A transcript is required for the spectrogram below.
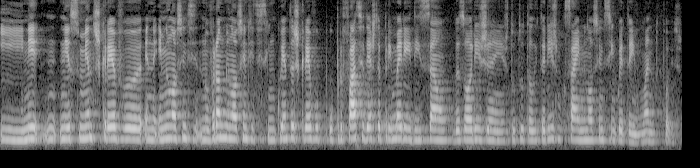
e nesse momento escreve em 1900, no verão de 1950 escreve o prefácio desta primeira edição das origens do totalitarismo que sai em 1951, um ano depois.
